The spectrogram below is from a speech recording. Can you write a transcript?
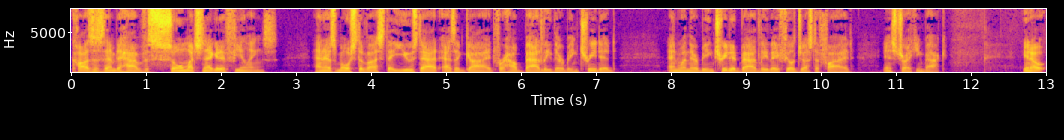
causes them to have so much negative feelings. And as most of us, they use that as a guide for how badly they're being treated. And when they're being treated badly, they feel justified in striking back. You know,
